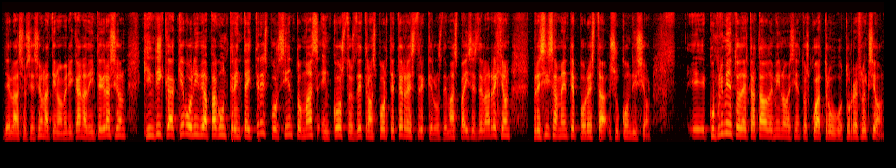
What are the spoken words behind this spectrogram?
de la Asociación Latinoamericana de Integración, que indica que Bolivia paga un 33% más en costos de transporte terrestre que los demás países de la región, precisamente por esta su condición. Eh, cumplimiento del Tratado de 1904, Hugo, tu reflexión.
